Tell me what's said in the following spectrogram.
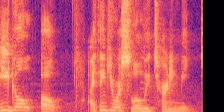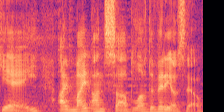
Eagle O. Oh, I think you are slowly turning me gay. I might unsub. Love the videos though.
